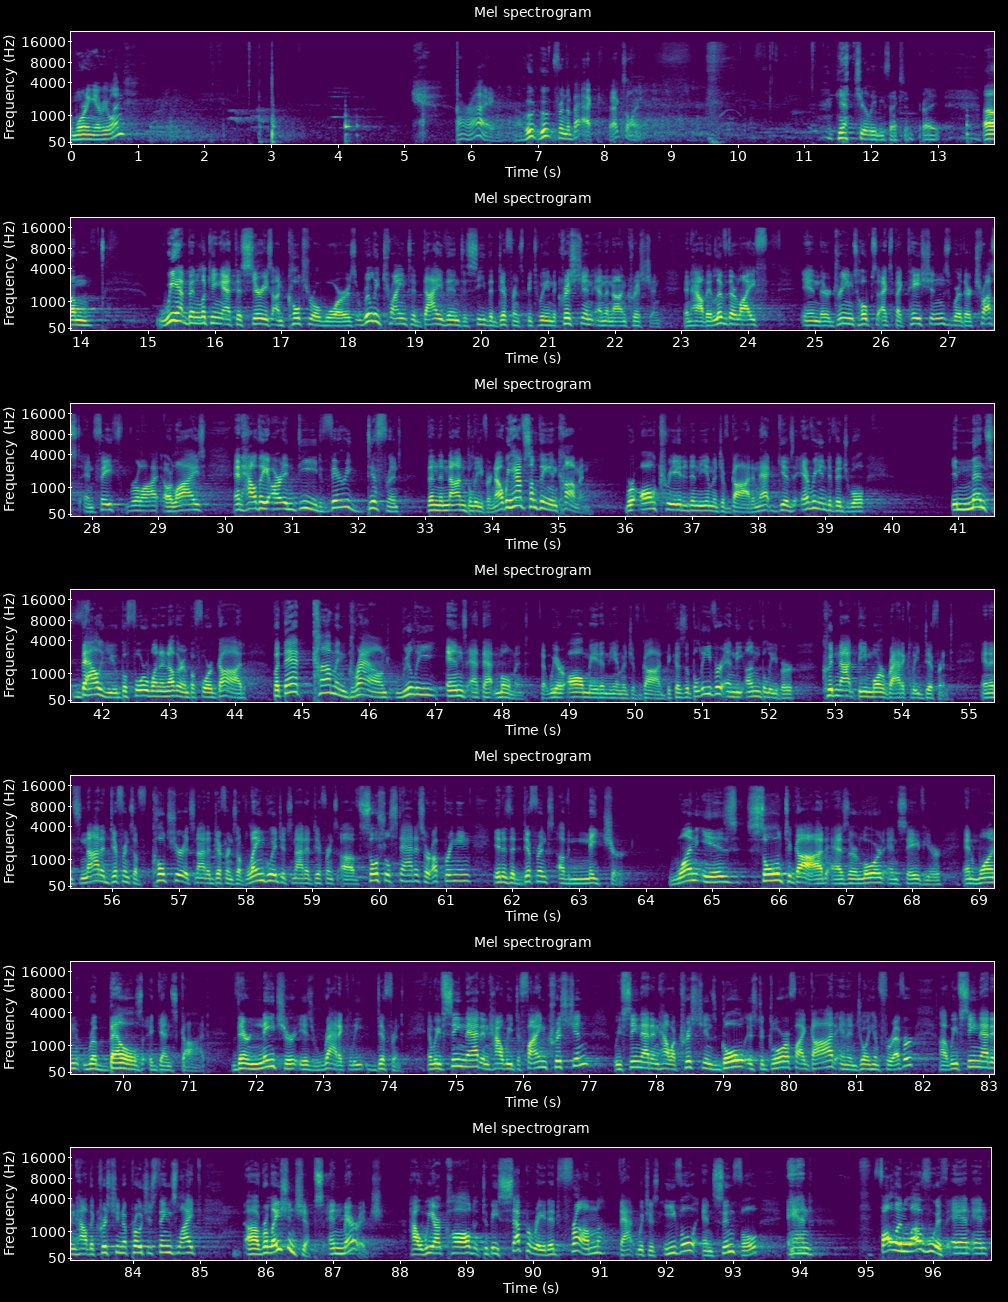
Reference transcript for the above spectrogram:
Good morning, everyone. Yeah, all right. A hoot hoot from the back. Excellent. yeah, cheerleading section, right. Um, we have been looking at this series on cultural wars, really trying to dive in to see the difference between the Christian and the non Christian and how they live their life in their dreams, hopes, expectations, where their trust and faith rely, or lies, and how they are indeed very different than the non believer. Now, we have something in common. We're all created in the image of God, and that gives every individual immense value before one another and before God. But that common ground really ends at that moment that we are all made in the image of God because the believer and the unbeliever could not be more radically different. And it's not a difference of culture, it's not a difference of language, it's not a difference of social status or upbringing, it is a difference of nature. One is sold to God as their Lord and Savior, and one rebels against God. Their nature is radically different. And we've seen that in how we define Christian. We've seen that in how a Christian's goal is to glorify God and enjoy Him forever. Uh, we've seen that in how the Christian approaches things like uh, relationships and marriage. How we are called to be separated from that which is evil and sinful and fall in love with and, and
